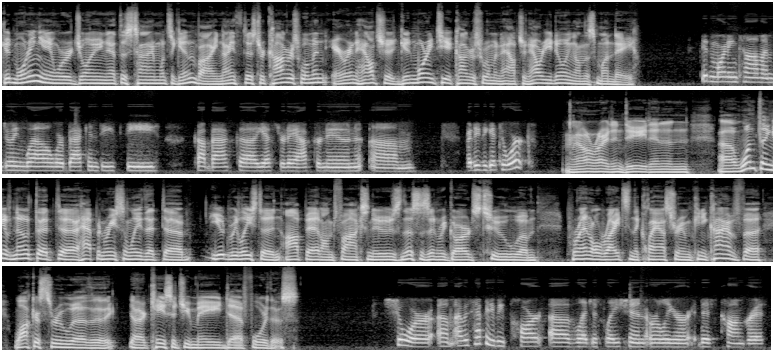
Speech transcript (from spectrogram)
Good morning, and we're joined at this time once again by 9th District Congresswoman Erin Houchin. Good morning to you, Congresswoman Houchin. How are you doing on this Monday? Good morning, Tom. I'm doing well. We're back in D.C. Got back uh, yesterday afternoon, um, ready to get to work. All right, indeed. And uh, one thing of note that uh, happened recently that uh, you'd released an op-ed on Fox News. And this is in regards to um, parental rights in the classroom. Can you kind of uh, walk us through uh, the uh, case that you made for this? Sure. Um, I was happy to be part of legislation earlier this Congress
